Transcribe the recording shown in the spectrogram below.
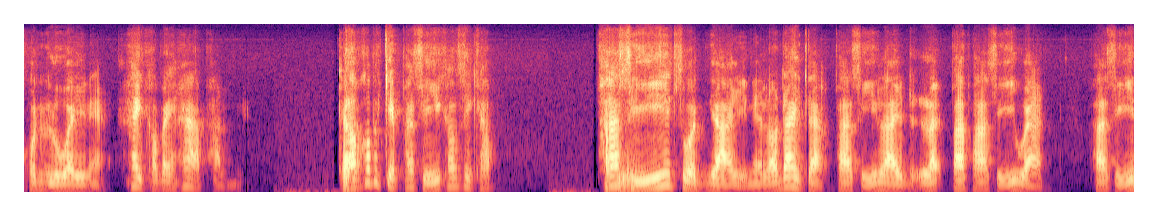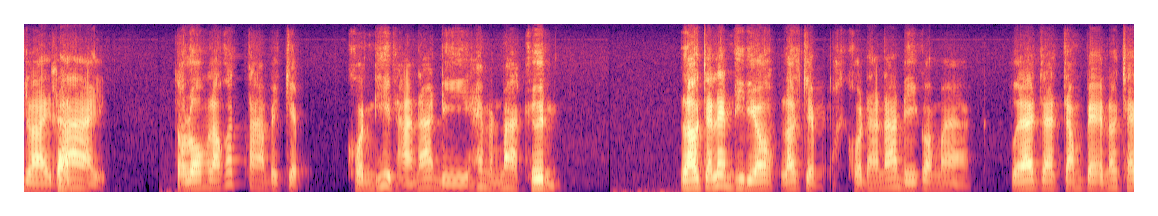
คนรวยเนี่ย ให้เขาไปห้าพันครับเราก็ไปเก็บภาษีเขาสิครับ ภาษีส่วนใหญ่เนี่ย เราได้จากภาษีรายภาภาษีแวดภาษีรายได้ตกลงเราก็ตามไปเก็บคนที่ฐานะดีให้มันมากขึ้น เราจะเล่นทีเดียว เราเก็บคนฐานะดีก็มาก เวลาจะจำเป็นต้องใช้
